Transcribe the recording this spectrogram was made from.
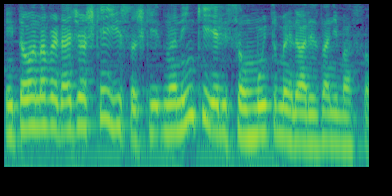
Então, na verdade, eu acho que é isso. Acho que não é nem que eles são muito melhores na animação,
